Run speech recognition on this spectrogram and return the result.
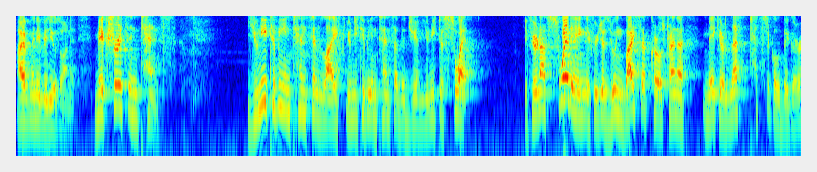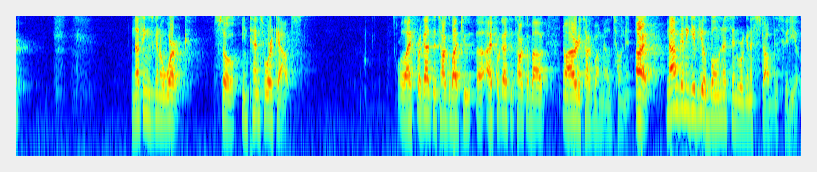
I have many videos on it. Make sure it's intense. You need to be intense in life. You need to be intense at the gym. You need to sweat. If you're not sweating, if you're just doing bicep curls trying to make your left testicle bigger, nothing's to work. So, intense workouts. Oh, I forgot to talk about two, uh, I forgot to talk about no, I already talked about melatonin. All right, now I'm going to give you a bonus and we're going to stop this video.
